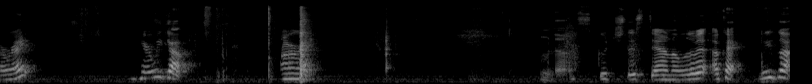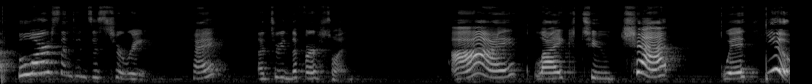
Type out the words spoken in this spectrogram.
All right, here we go. All right. I'm gonna scooch this down a little bit. Okay, we've got four sentences to read. Okay, let's read the first one. I like to chat with you.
